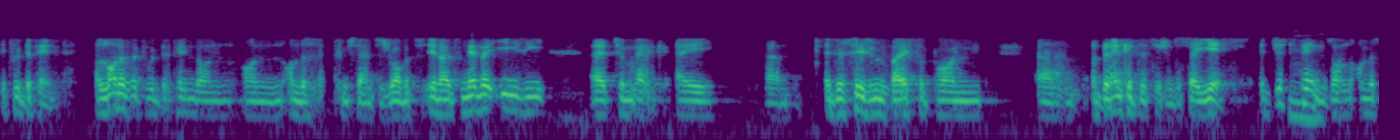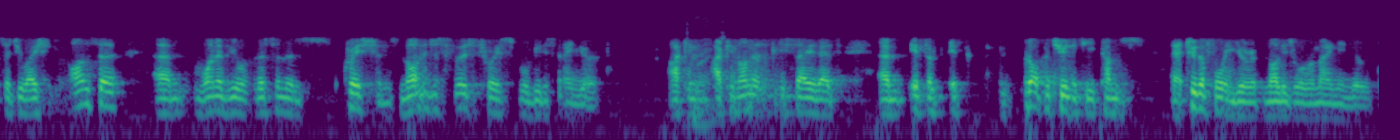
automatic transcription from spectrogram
it would depend a lot of it would depend on on on the circumstances, Robert. You know, it's never easy uh, to make a um, a decision based upon um, a blanket decision to say yes. It just mm. depends on on the situation. Answer um, one of your listeners' questions. Knowledge's first choice will be to stay in Europe. I can right. I can honestly say that um, if a, if a good opportunity comes uh, to the fore in Europe, knowledge will remain in Europe.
